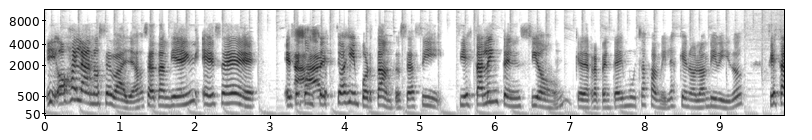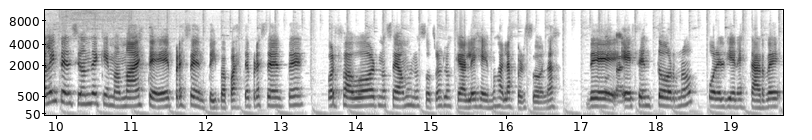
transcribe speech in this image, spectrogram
Y ojalá no se vaya. O sea, también ese, ese contexto es importante. O sea, si, si está la intención, que de repente hay muchas familias que no lo han vivido, si está la intención de que mamá esté presente y papá esté presente, por favor, no seamos nosotros los que alejemos a las personas de ese entorno por el bienestar de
